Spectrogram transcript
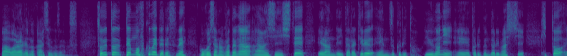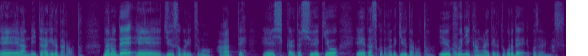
まあ、我々の会社でございます。そういった点も含めてですね、保護者の方が安心して選んでいただける園作りというのに、え取り組んでおりますし、きっと、え選んでいただけるだろうと。なので、え充足率も上がって、えしっかりと収益を、え出すことができるだろうというふうに考えているところでございます。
